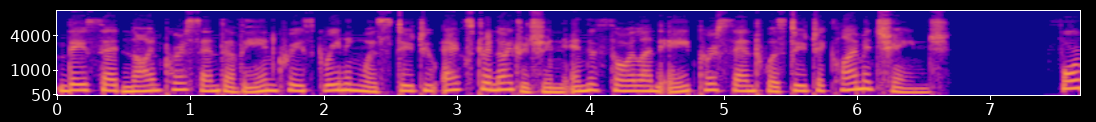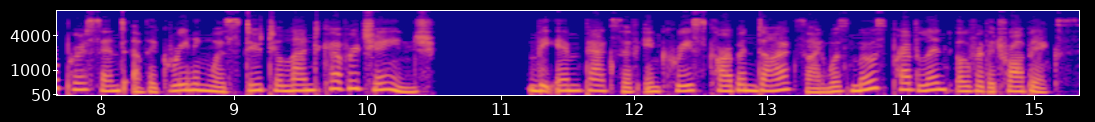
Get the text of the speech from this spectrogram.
They said 9% of the increased greening was due to extra nitrogen in the soil and 8% was due to climate change. 4% of the greening was due to land cover change. The impacts of increased carbon dioxide was most prevalent over the tropics,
